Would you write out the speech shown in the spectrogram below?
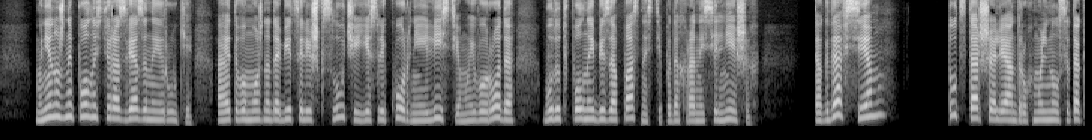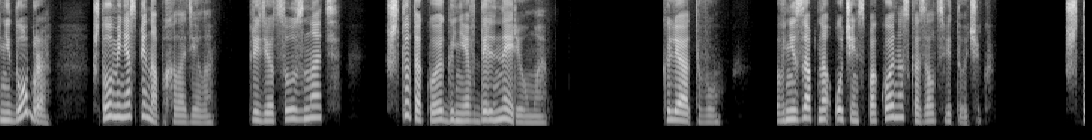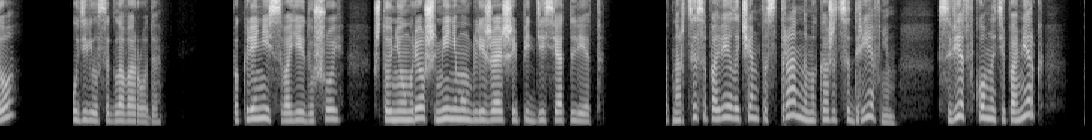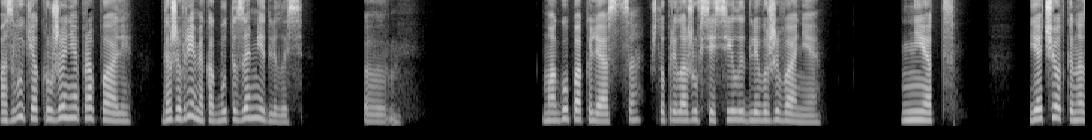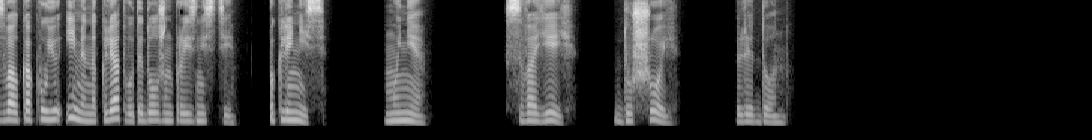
Мне нужны полностью развязанные руки, а этого можно добиться лишь в случае, если корни и листья моего рода будут в полной безопасности под охраной сильнейших. Тогда всем...» Тут старший Алиандр ухмыльнулся так недобро, что у меня спина похолодела. Придется узнать что такое гнев Дельнериума. Клятву. Внезапно очень спокойно сказал цветочек. Что? удивился глава рода. Поклянись своей душой, что не умрёшь минимум ближайшие пятьдесят лет. От нарцисса повеяло чем-то странным и, кажется, древним. Свет в комнате померк, а звуки окружения пропали. Даже время как будто замедлилось. Э, Могу поклясться, что приложу все силы для выживания. Нет. Я четко назвал, какую именно клятву ты должен произнести. Поклянись. Мне. Своей душой, Лидон.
